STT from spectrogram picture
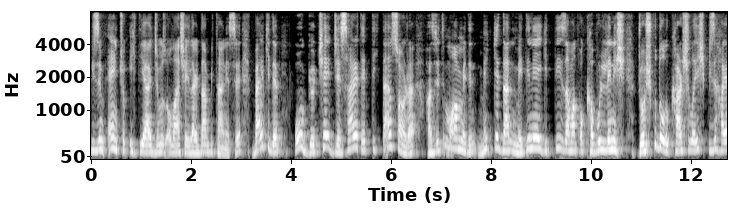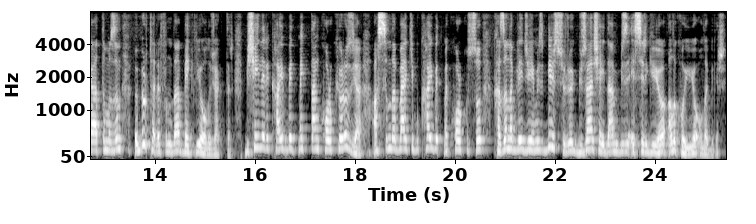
bizim en çok ihtiyacımız olan şeylerden bir tanesi. Belki de o göçe cesaret ettikten sonra Hazreti Muhammed'in Mekke'den Medine'ye gittiği zaman o kabulleniş, coşku dolu karşılayış bizi hayatımızın öbür tarafında bekliyor olacaktır. Bir şeyleri kaybetmekten korkuyoruz ya aslında belki bu kaybetme korkusu kazanabileceğimiz bir sürü güzel şeyden bizi esirgiyor, alıkoyuyor olabilir.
